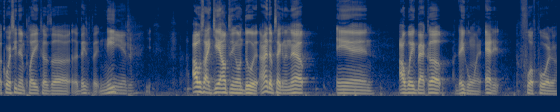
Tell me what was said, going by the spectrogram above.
Of course, he didn't play because uh, they they- knee. knee injury. I was like, yeah, I don't think they're gonna do it. I ended up taking a nap, and I wake back up. They going at it fourth quarter.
